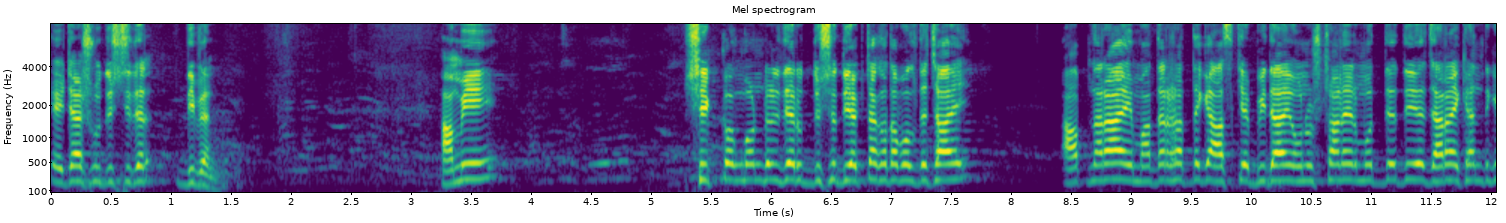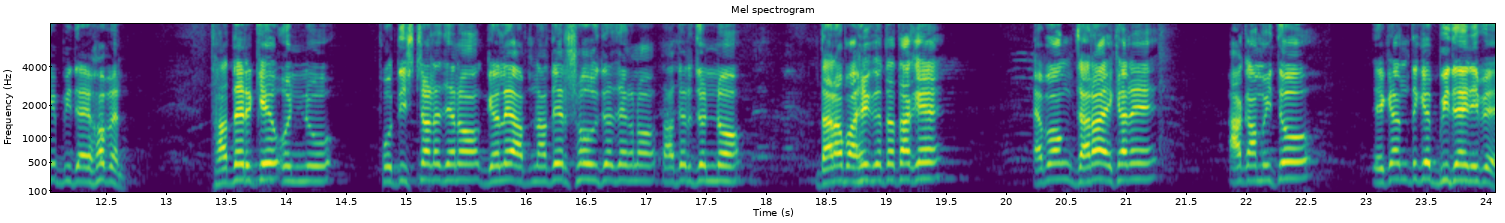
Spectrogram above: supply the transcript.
এটা সুদৃষ্টিতে দিবেন। আমি শিক্ষক মণ্ডলীদের উদ্দেশ্যে দু একটা কথা বলতে চাই। আপনারা এই মাদ্রাসা থেকে আজকে বিদায় অনুষ্ঠানের মধ্যে দিয়ে যারা এখান থেকে বিদায় হবেন, তাদেরকে অন্য প্রতিষ্ঠানে যেন গেলে আপনাদের সহযোগিতা যেন তাদের জন্য ধারাবাহিকতা থাকে এবং যারা এখানে আগামীতেও এখান থেকে বিদায় নেবে,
